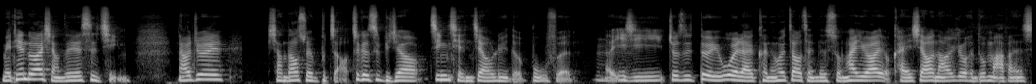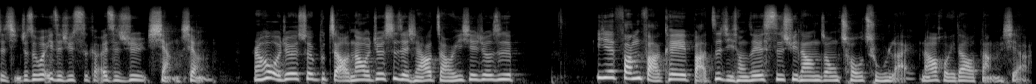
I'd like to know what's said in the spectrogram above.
每天都在想这些事情，然后就会想到睡不着。这个是比较金钱焦虑的部分，以及就是对于未来可能会造成的损害又要有开销，然后又有很多麻烦的事情，就是会一直去思考，一直去想象，然后我就会睡不着，然后我就试着想要找一些就是。一些方法可以把自己从这些思绪当中抽出来，然后回到当下。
